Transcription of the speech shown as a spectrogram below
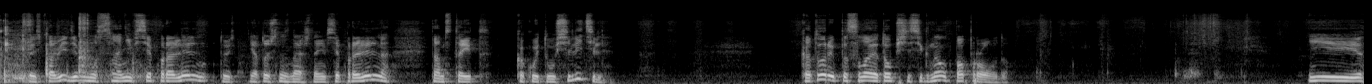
То есть, по-видимому, они все параллельно. То есть, я точно знаю, что они все параллельно. Там стоит какой-то усилитель, который посылает общий сигнал по проводу. И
